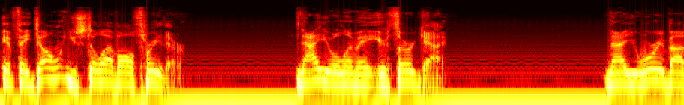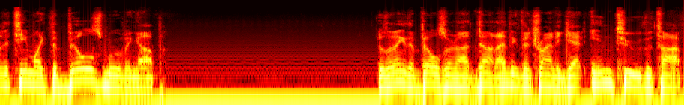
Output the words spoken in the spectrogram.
If they don't, you still have all three there. Now you eliminate your third guy. Now you worry about a team like the Bills moving up because I think the Bills are not done. I think they're trying to get into the top.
